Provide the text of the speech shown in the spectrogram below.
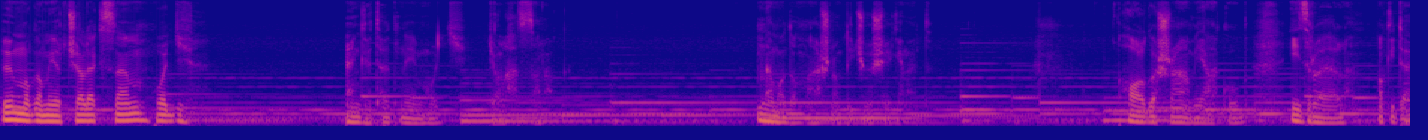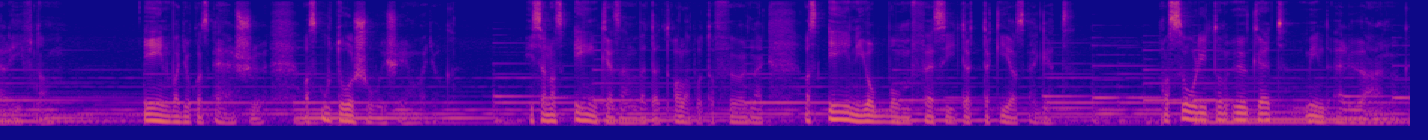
Önmagamért cselekszem, hogy engedhetném, hogy gyalázzanak. Nem adom másnak dicsőségemet. Hallgass rám, Jákob, Izrael, akit elhívtam. Én vagyok az első, az utolsó is én vagyok. Hiszen az én kezem vetett alapot a földnek, az én jobbom feszítette ki az eget. Ha szólítom őket, mind előállnak.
